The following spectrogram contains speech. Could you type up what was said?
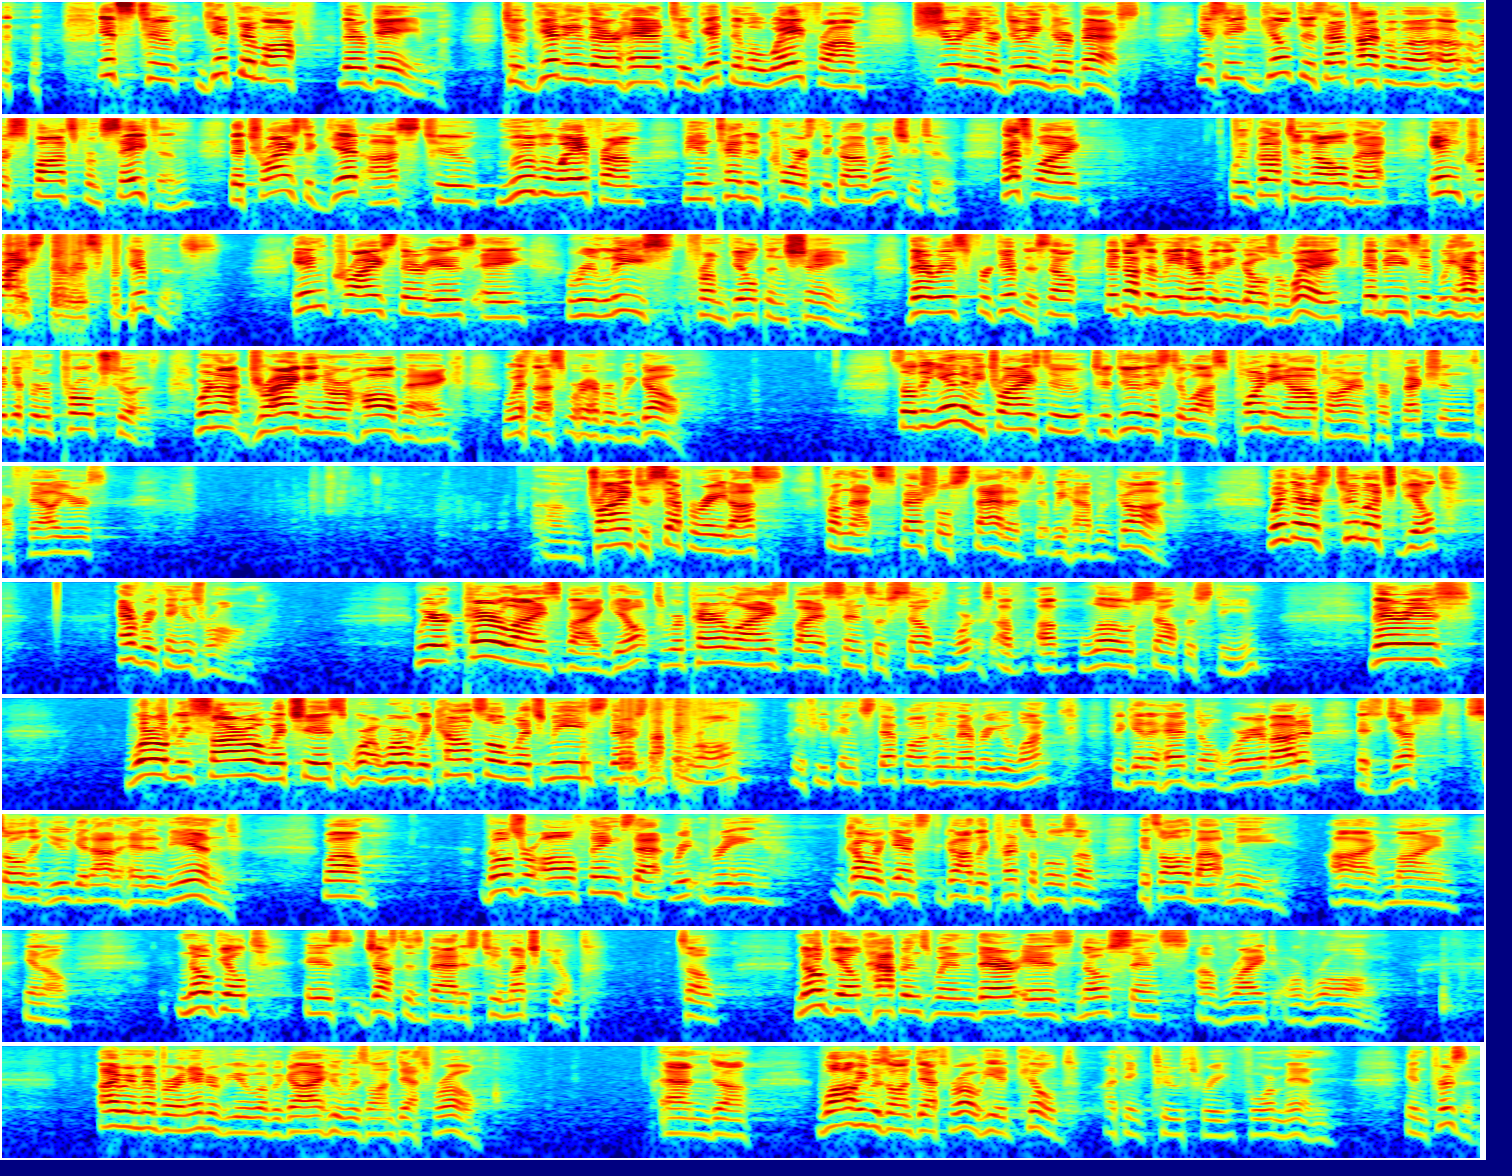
it's to get them off their game, to get in their head, to get them away from shooting or doing their best. You see, guilt is that type of a, a, response from Satan that tries to get us to move away from the intended course that God wants you to. That's why we've got to know that in Christ there is forgiveness. In Christ there is a release from guilt and shame. There is forgiveness. Now, it doesn't mean everything goes away. It means that we have a different approach to it. We're not dragging our haul bag with us wherever we go. So the enemy tries to, to do this to us, pointing out our imperfections, our failures, um, trying to separate us from that special status that we have with God. When there is too much guilt, everything is wrong. We're paralyzed by guilt. We're paralyzed by a sense of, self, of, of low self esteem. There is worldly sorrow, which is worldly counsel, which means there's nothing wrong. If you can step on whomever you want to get ahead, don't worry about it. It's just so that you get out ahead in the end. Well, those are all things that re- re- go against godly principles of it's all about me, I, mine, you know. No guilt is just as bad as too much guilt. So, no guilt happens when there is no sense of right or wrong. I remember an interview of a guy who was on death row. And uh, while he was on death row, he had killed, I think, two, three, four men in prison.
